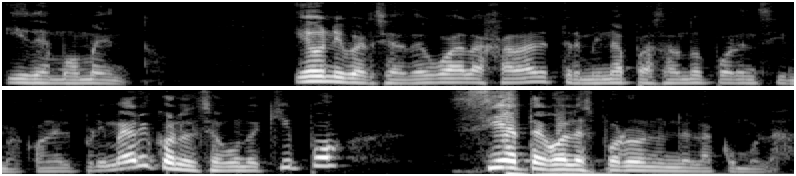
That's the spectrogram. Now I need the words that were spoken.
y de momento. Y Universidad de Guadalajara termina pasando por encima con el primero y con el segundo equipo, siete goles por uno en el acumulado.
